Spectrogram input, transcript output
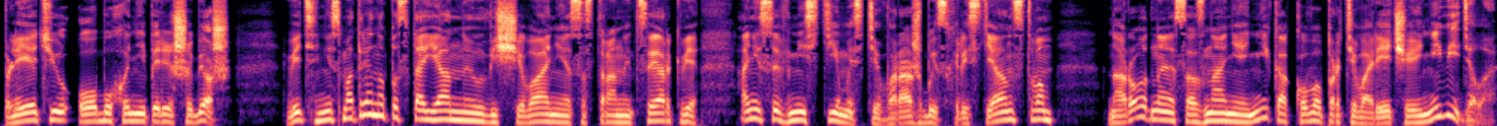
Плетью обуха не перешибешь, ведь, несмотря на постоянное увещевание со стороны церкви о несовместимости ворожбы с христианством, народное сознание никакого противоречия не видело,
